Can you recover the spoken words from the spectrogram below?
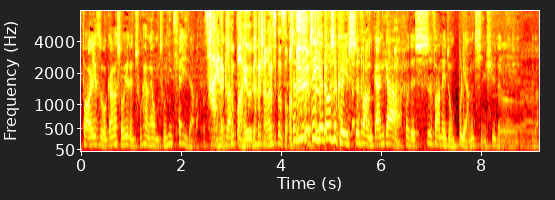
不好意思，我刚刚手有点出汗，来，我们重新签一下吧。我擦一下，刚不好意思，我刚上完厕所。这这 这些都是可以释放尴尬或者释放那种不良情绪的东西，对吧？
